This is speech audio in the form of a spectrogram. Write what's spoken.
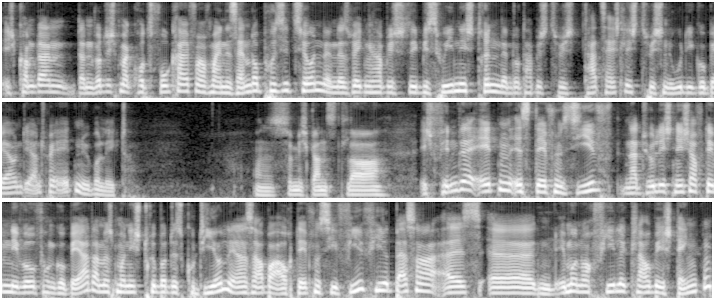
ich komme dann, dann würde ich mal kurz vorgreifen auf meine Senderposition, denn deswegen habe ich CB3 nicht drin, denn dort habe ich zwisch, tatsächlich zwischen Udi Gobert und DeAndre Ayton überlegt. Und das ist für mich ganz klar Ich finde, Aiden ist defensiv natürlich nicht auf dem Niveau von Gobert, da müssen wir nicht drüber diskutieren. Er ist aber auch defensiv viel, viel besser, als äh, immer noch viele, glaube ich, denken.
